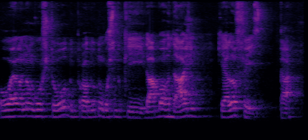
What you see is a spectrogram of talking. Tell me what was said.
ou ela não gostou do produto, não gostou do que, da abordagem que ela fez, tá?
